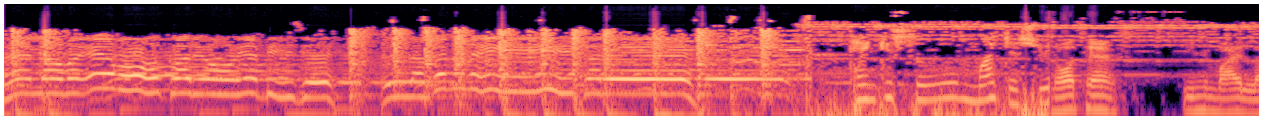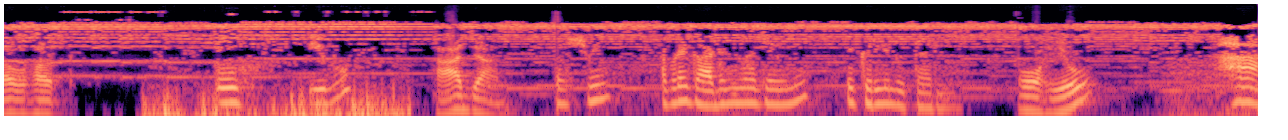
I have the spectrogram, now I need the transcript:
મેં લવ એવો કર્યો એ બીજે લગ્ન નહીં કરે. Thank you so much Ashwin no thanks in my love hurt oh એવું? હા જાન. અશ્વિન આપણે ગાર્ડનમાં જઈને એક રીલ ઉતારીએ. ઓહ એવું? હા.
